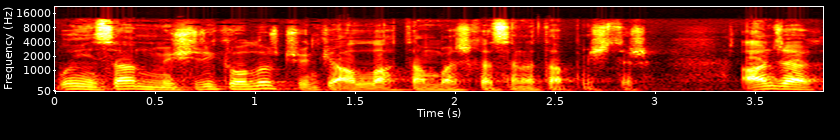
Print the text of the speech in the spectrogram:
bu insan müşrik olur çünkü Allah'tan başkasına tapmıştır. Ancak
